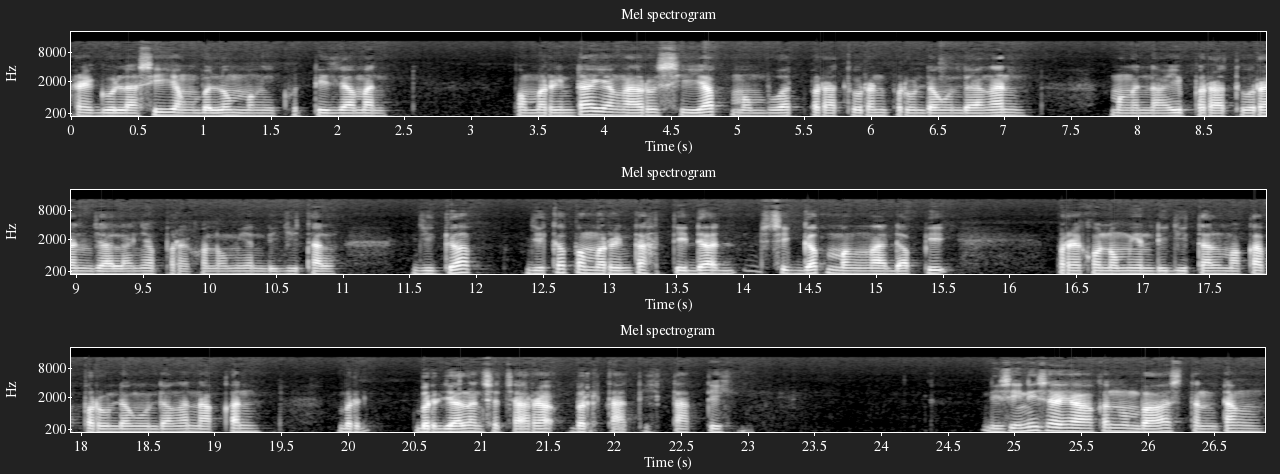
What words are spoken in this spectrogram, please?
regulasi yang belum mengikuti zaman. Pemerintah yang harus siap membuat peraturan perundang-undangan mengenai peraturan jalannya perekonomian digital. Jika jika pemerintah tidak sigap menghadapi perekonomian digital, maka perundang-undangan akan ber, berjalan secara bertatih-tatih. Di sini saya akan membahas tentang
